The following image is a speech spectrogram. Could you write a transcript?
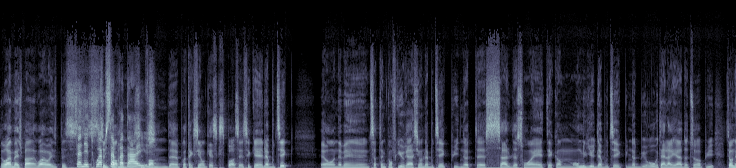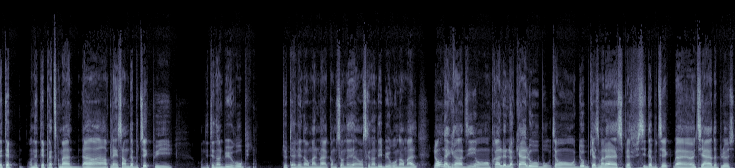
Ouais, mais je pense. Ouais, ouais, Ça nettoie puis ça forme- protège. C'est une forme de protection. Qu'est-ce qui se passait? C'est que la boutique, on avait une certaine configuration de la boutique, puis notre euh, salle de soins était comme au milieu de la boutique, puis notre bureau était à l'arrière de ça. Puis, on était, on était pratiquement en plein centre de la boutique, puis on était dans le bureau, puis tout allait normalement, comme si on, serait dans des bureaux normaux. Là, on a grandi, on prend le local au bout, on double quasiment la superficie de la boutique, ben, un tiers de plus.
